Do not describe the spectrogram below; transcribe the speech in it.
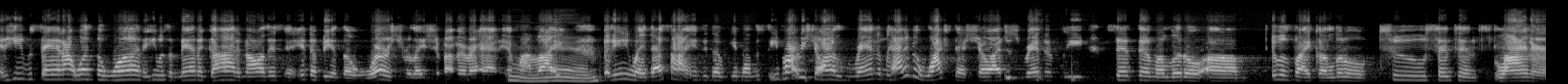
And he was saying I was the one and he was a man of God and all this. And it ended up being the worst relationship I've ever had in my Oh, life. man. But anyway, that's how I ended up getting on the Steve Harvey show. I randomly, I didn't even watch that show. I just randomly sent them a little, um, it was like a little two sentence liner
